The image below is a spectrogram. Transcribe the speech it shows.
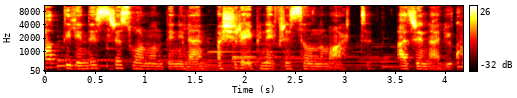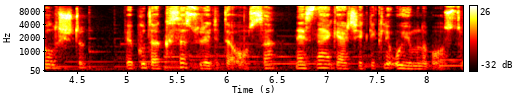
Halk dilinde stres hormonu denilen aşırı epinefrin salınımı arttı. Adrenal yük oluştu ve bu da kısa süreli de olsa nesnel gerçeklikle uyumunu bozdu.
